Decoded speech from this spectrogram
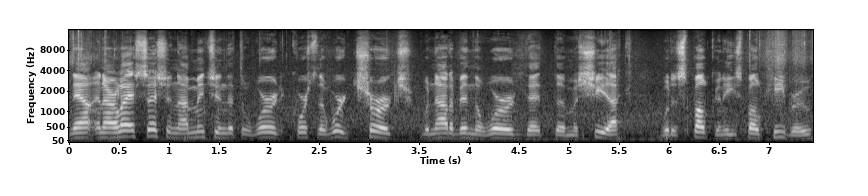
Now, in our last session, I mentioned that the word, of course, the word church would not have been the word that the Mashiach would have spoken. He spoke Hebrew,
